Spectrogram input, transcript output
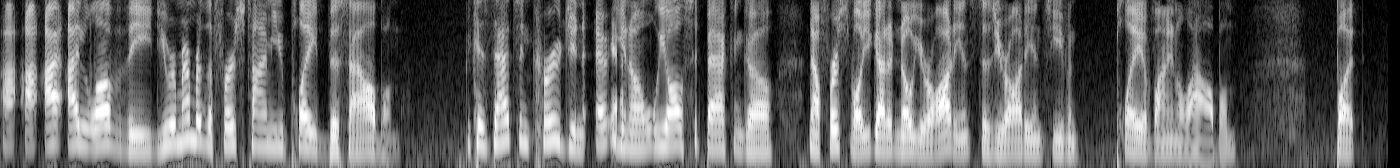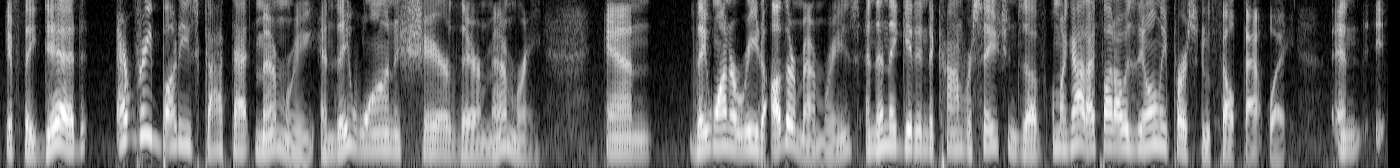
I, I, I love the. Do you remember the first time you played this album? Because that's encouraging. Yeah. You know, we all sit back and go. Now, first of all, you got to know your audience. Does your audience even play a vinyl album? But if they did, everybody's got that memory, and they want to share their memory. And they want to read other memories and then they get into conversations of, oh my God, I thought I was the only person who felt that way. And it,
